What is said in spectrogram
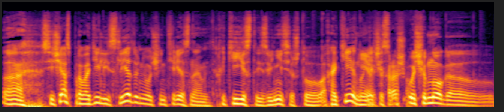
А, сейчас проводили исследование очень интересное. Хоккеисты, извините, что о хоккее, но Нет, я сейчас хорошо. очень много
